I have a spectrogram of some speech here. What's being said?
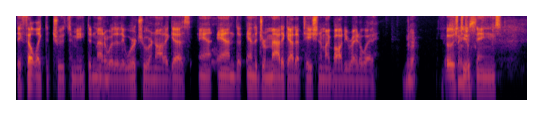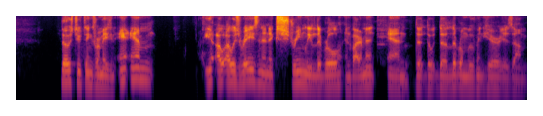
They felt like the truth to me. Didn't matter mm-hmm. whether they were true or not, I guess. And and and the dramatic adaptation in my body right away. Yeah, those two things. Those two things were amazing. And, and you know, I, I, was raised in an extremely liberal environment, and the, the the liberal movement here is um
